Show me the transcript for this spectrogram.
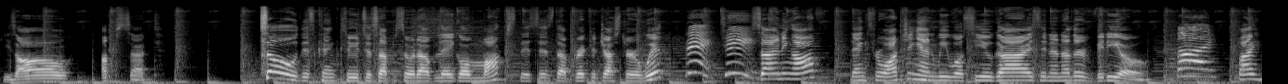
He's all upset. So this concludes this episode of Lego MOCs. This is the Brick Adjuster with Signing off. Thanks for watching, and we will see you guys in another video. Bye. Bye.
